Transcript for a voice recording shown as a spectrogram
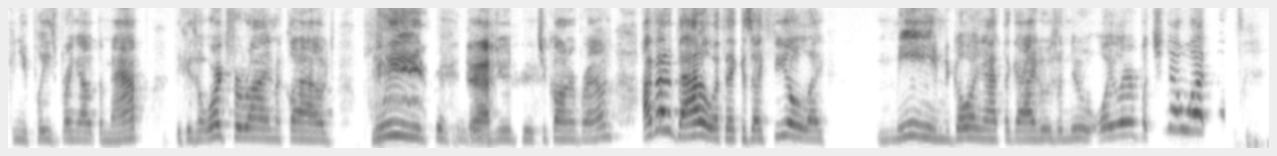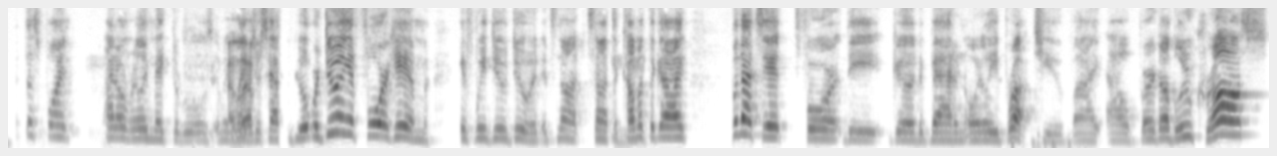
can you please bring out the map because it worked for Ryan McLeod. Please yeah. good to Connor Brown." I've had a battle with it because I feel like mean going at the guy who's a new Oiler, but you know what? At this point, I don't really make the rules, and we I might love- just have to do it. We're doing it for him if we do do it. It's not. It's not to come mm-hmm. at the guy. But that's it for the good, bad, and oily brought to you by Alberta Blue Cross.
